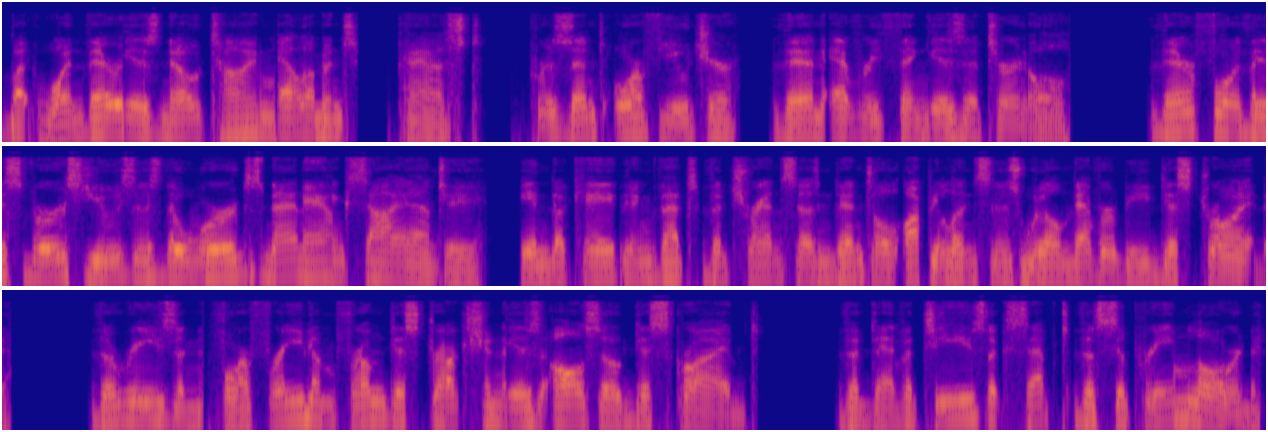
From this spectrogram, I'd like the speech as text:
but when there is no time element, past, present, or future, then everything is eternal. Therefore, this verse uses the words nanangsayanti, indicating that the transcendental opulences will never be destroyed. The reason for freedom from destruction is also described. The devotees accept the Supreme Lord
